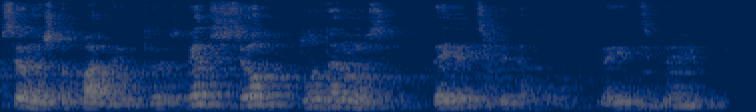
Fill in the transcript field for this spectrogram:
все, на что падает твой взгляд, все плодоносит, дает тебе доход, дает тебе прибыль.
